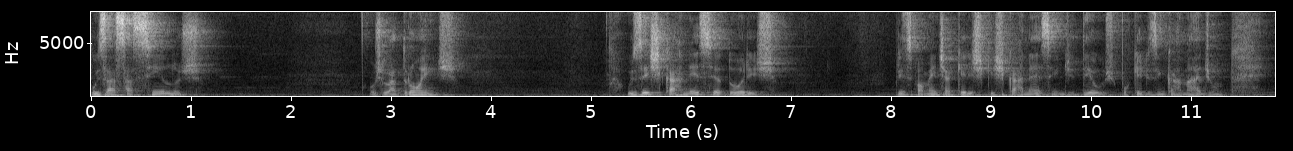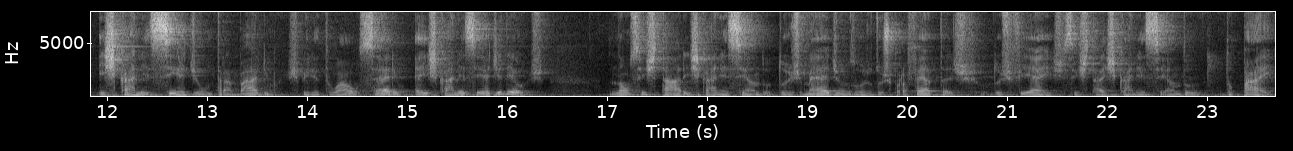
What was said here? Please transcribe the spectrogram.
os assassinos, os ladrões, os escarnecedores, principalmente aqueles que escarnecem de Deus, porque eles encarnar de um escarnecer de um trabalho espiritual sério é escarnecer de Deus. Não se está escarnecendo dos médiums ou dos profetas, dos fiéis, se está escarnecendo do Pai.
